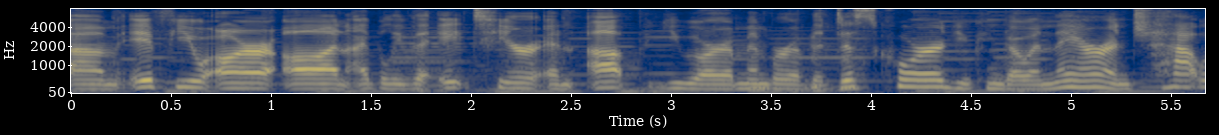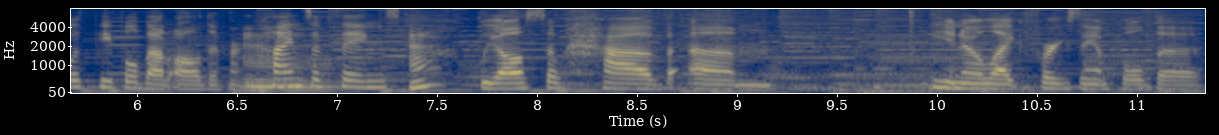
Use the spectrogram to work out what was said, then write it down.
um, if you are on, I believe, the eight tier and up, you are a member of the Mhm. Discord. You can go in there and chat with people about all different kinds of things. Mhm. We also have, um, you know, like for example, the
